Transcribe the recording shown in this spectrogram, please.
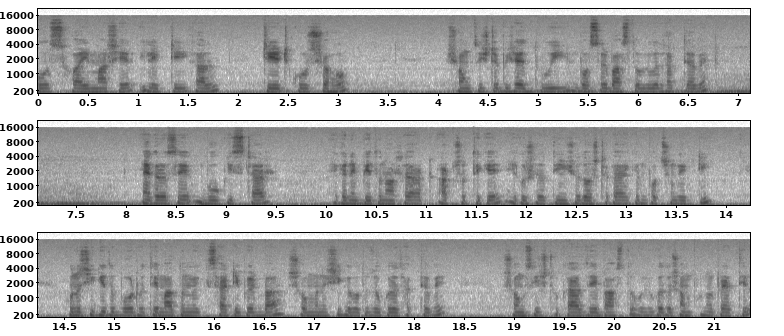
ও ছয় মাসের ইলেকট্রিক্যাল ট্রেড কোর্স সহ সংশ্লিষ্ট বিষয়ে দুই বছর বাস্তব অভিজ্ঞতা থাকতে হবে। এগারো আছে বুক স্টার, এখানে বেতন আট আটশো থেকে একুশ হাজার তিনশো দশ টাকা এখানে পছন্দ একটি। কোনো শিক্ষিত বোর্ড হতে মাধ্যমিক সার্টিফিকেট বা সম্মানের শিক্ষাগত যোগ্যতা থাকতে হবে। সংশ্লিষ্ট কাজে বাস্তব অভিজ্ঞতা সম্পূর্ণ প্রার্থীর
